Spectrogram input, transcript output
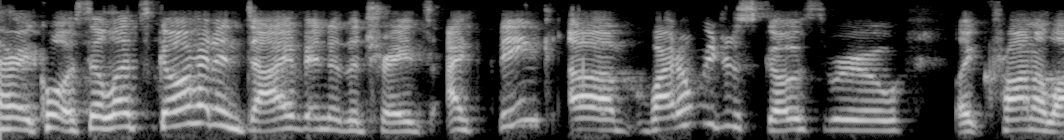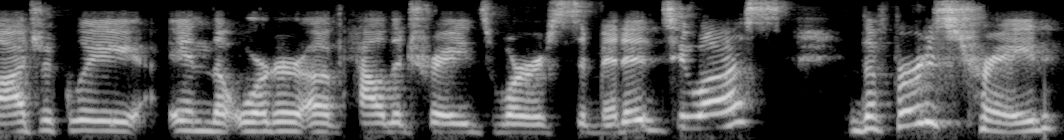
All right, cool. So let's go ahead and dive into the trades. I think um, why don't we just go through like chronologically in the order of how the trades were submitted to us. The first trade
